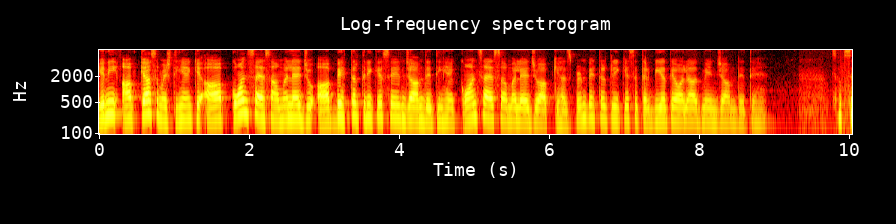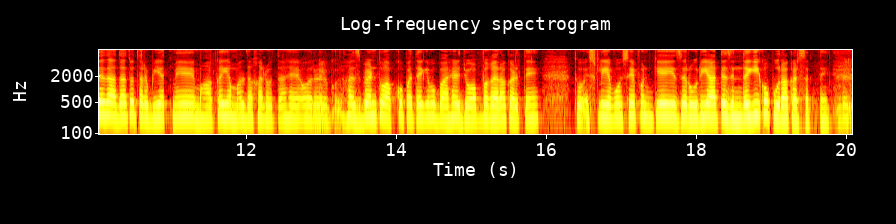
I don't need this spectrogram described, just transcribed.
यानी आप क्या समझती हैं कि आप कौन सा ऐसा अमल है जो आप बेहतर तरीके से अंजाम देती हैं? कौन सा ऐसा अमल है जो आपके हस्बैंड बेहतर तरीके से तरबियत औलाद में अंजाम देते हैं? सबसे ज़्यादा तो तरबियत में माँ का ही अमल दखल होता है और हस्बैंड तो आपको पता है कि वो बाहर जॉब वगैरह करते हैं तो इसलिए वो सिर्फ़ उनके ज़रूरियात ज़िंदगी को पूरा कर सकते हैं।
